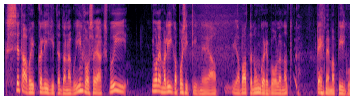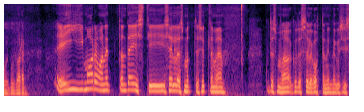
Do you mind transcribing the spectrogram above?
kas seda võib ka liigitada nagu infosõjaks või olen ma liiga positiivne ja, ja vaatan Ungari poole natuke pehmema pilguga kui varem? ei, ma arvan, et on täiesti selles mõttes, ütleme, kuidas ma, kuidas selle kohta nüüd nagu siis,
